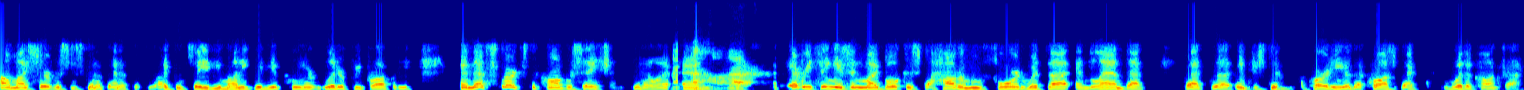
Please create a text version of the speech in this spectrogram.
how my service is going to benefit you. I can save you money, give you a cleaner, litter-free property. And that starts the conversation, you know, and everything is in my book as to how to move forward with that and land that, that uh, interested party or that prospect with a contract.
